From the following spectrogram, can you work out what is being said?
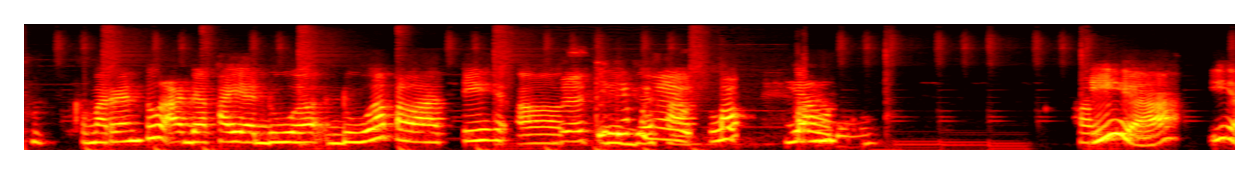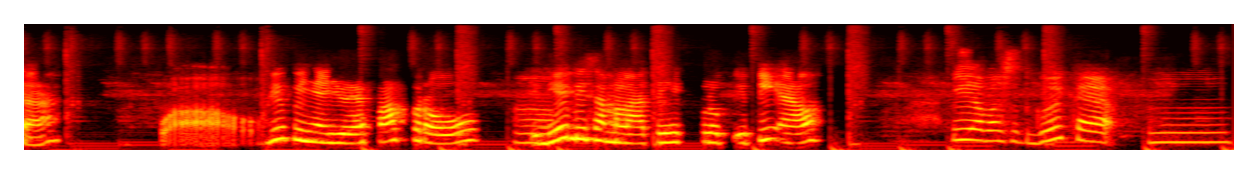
Kemarin tuh ada kayak dua dua pelatih Berarti dia Liga punya 1 top yang iya, iya, Wow. dia punya UEFA Pro. Hmm. Dia bisa melatih klub IPL. Iya, maksud gue kayak hmm,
